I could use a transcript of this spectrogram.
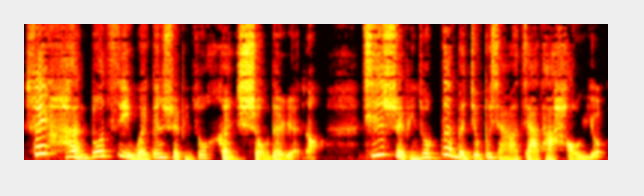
所以很多自以为跟水瓶座很熟的人哦，其实水瓶座根本就不想要加他好友。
